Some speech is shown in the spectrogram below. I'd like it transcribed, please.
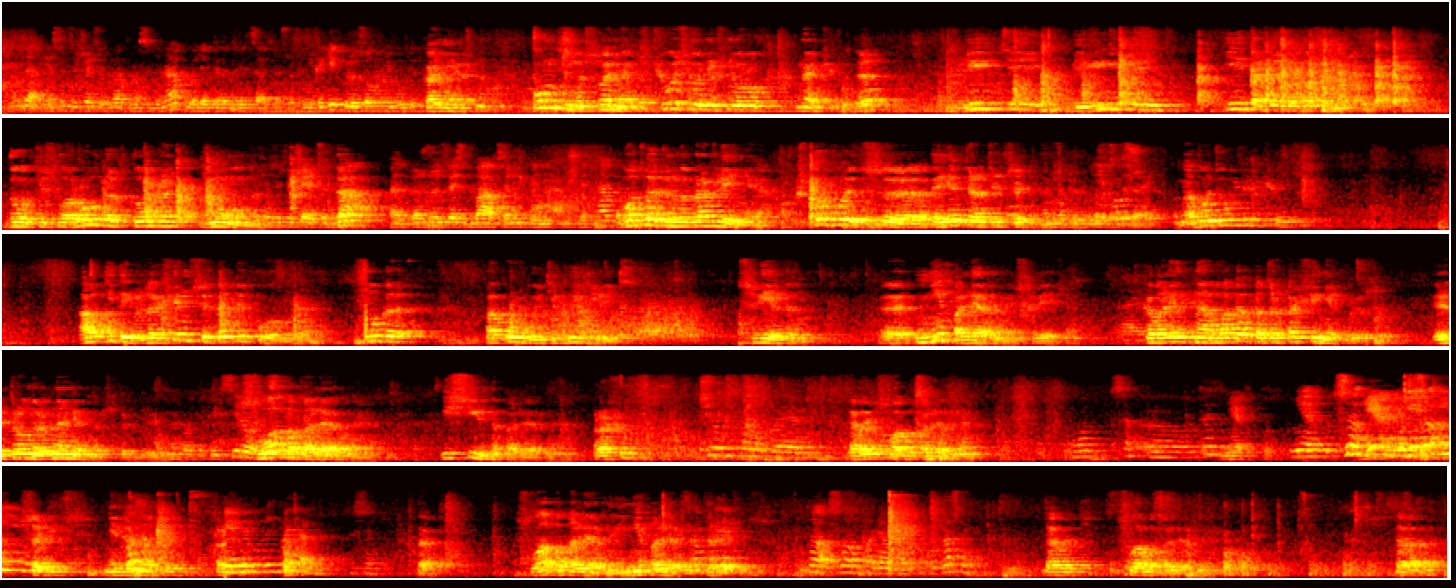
Ну да, если встречаются два атома с одинаковой электроотрицательностью, то никаких плюсов не будет. Конечно. Помните, мы с вами с чего сегодняшний урок начали, да? Литий, бериллий и так далее. До кислорода, фтора, неона. Если встречаются Да. Два, абсолютно идентичных атома, Вот в этом направлении. Что будет с электроотрицательностью? Она будет увеличиваться. А вот теперь возвращаемся к этой формуле. Ну-ка, попробуйте выделить цветом э, неполярные связи. Ковалентные облака, в которых вообще нет полюсов. Электроны равномерно распределены. Какой-то фиксированный Слабо свет. полярные и сильно полярные. Прошу, Чего слабо полярно? давайте слабо полярные. Вот, э, вот это. Нет. Нет, Нет. Садитесь, неверно. Полярно. совсем. Так. Слабополярные и разница. Да, слабо полярно. Это красный? Давайте. Слабополярные. Так.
